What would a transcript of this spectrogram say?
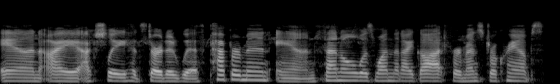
And I actually had started with peppermint and fennel was one that I got for menstrual cramps.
